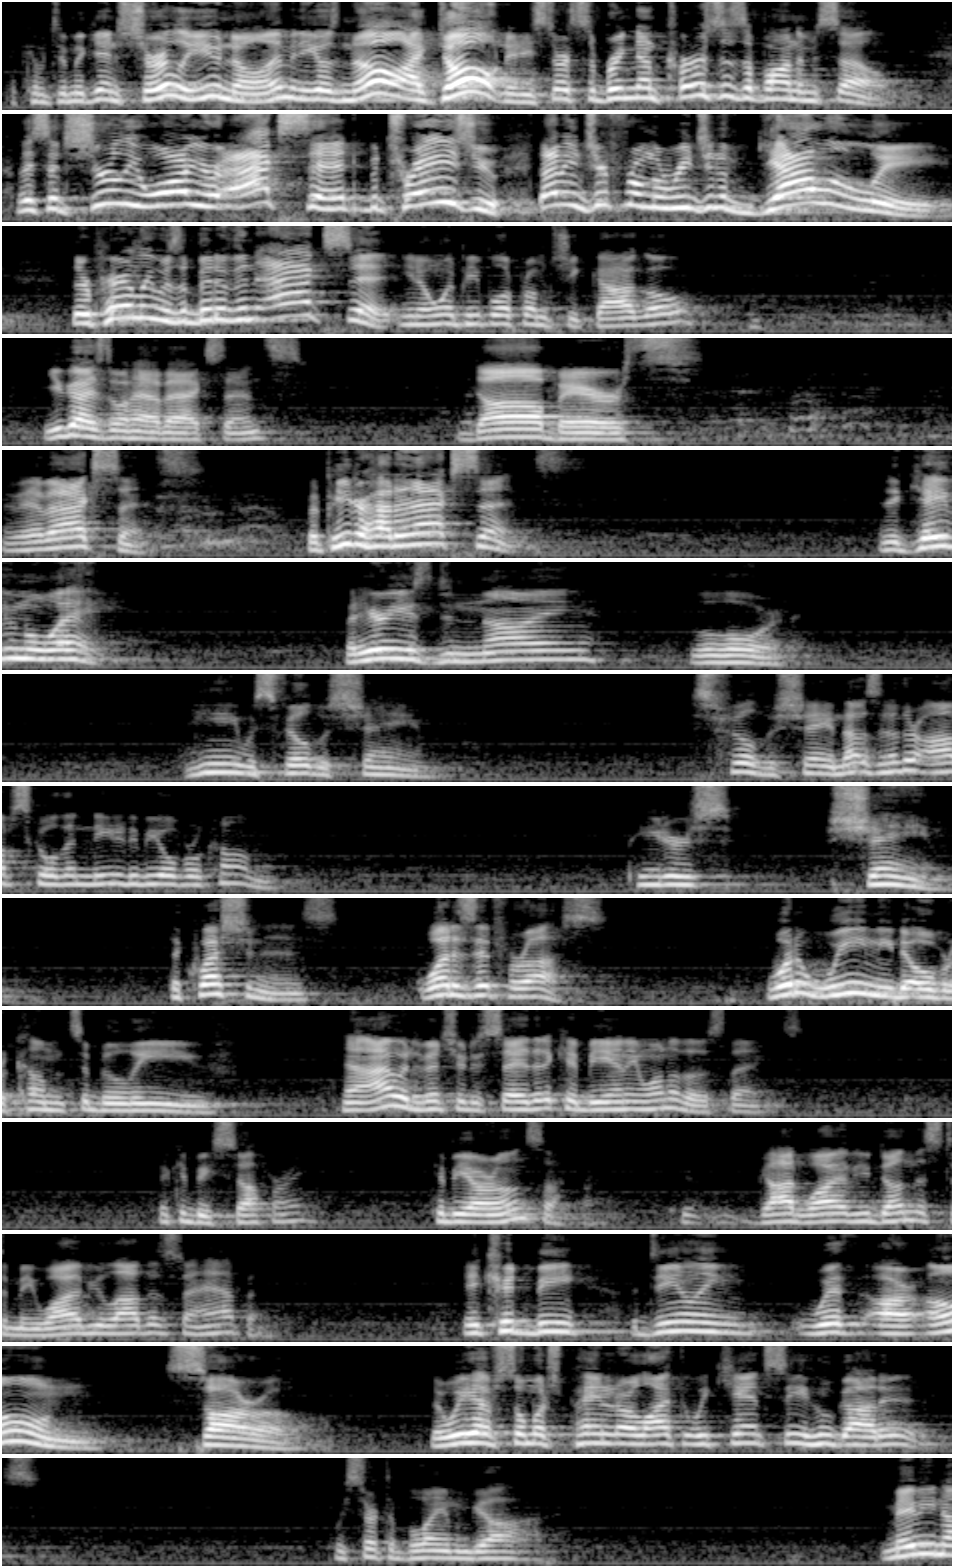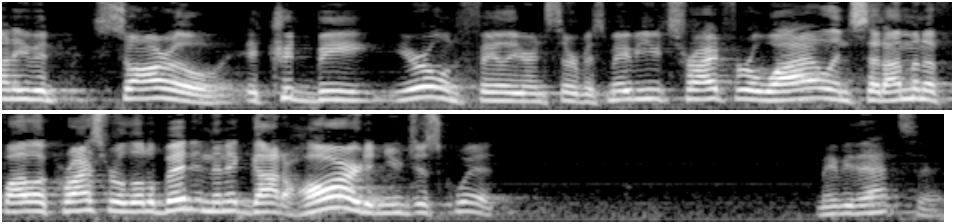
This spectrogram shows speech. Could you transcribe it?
They come to him again, Surely you know him. And he goes, No, I don't. And he starts to bring down curses upon himself. And they said, Surely. Your accent betrays you. That means you're from the region of Galilee. There apparently was a bit of an accent. You know, when people are from Chicago, you guys don't have accents. Da bears. We have accents. But Peter had an accent, and it gave him away. But here he is denying the Lord. And he was filled with shame. He's filled with shame. That was another obstacle that needed to be overcome. Peter's shame. The question is, what is it for us? What do we need to overcome to believe? Now, I would venture to say that it could be any one of those things. It could be suffering, could be our own suffering. God, why have you done this to me? Why have you allowed this to happen? It could be dealing with our own sorrow, that we have so much pain in our life that we can't see who God is. We start to blame God. Maybe not even sorrow. It could be your own failure in service. Maybe you tried for a while and said, I'm going to follow Christ for a little bit, and then it got hard and you just quit. Maybe that's it.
